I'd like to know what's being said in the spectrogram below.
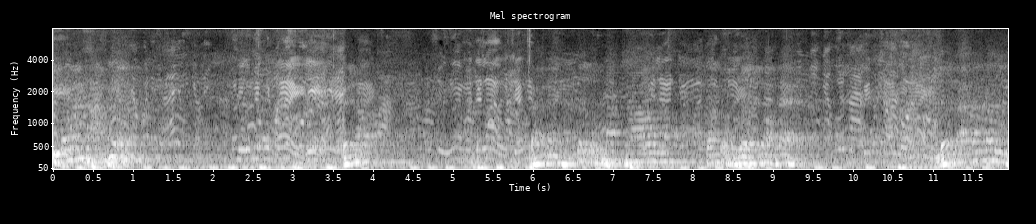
ี่วันสามเที่ยวสี่ก็มีคนได้นี่เป็นครับสื่อเนี่ยมันจะเล่าเสียงการแข่งขันจะจบภาคเช้าจะจบเดือนรอบแรกเป็นชาวเดี๋ยวจากนั้นก็ดูผ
